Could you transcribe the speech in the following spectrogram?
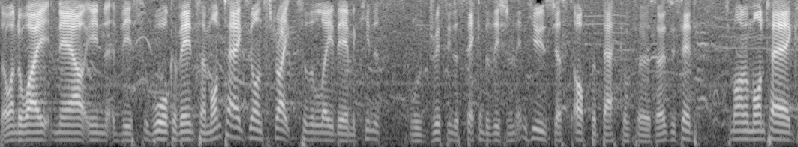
So underway now in this walk event. So Montag's gone straight to the lead there. McInnes will drift into second position. Then Huse just off the back of her. So as we said, Jemima Montag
